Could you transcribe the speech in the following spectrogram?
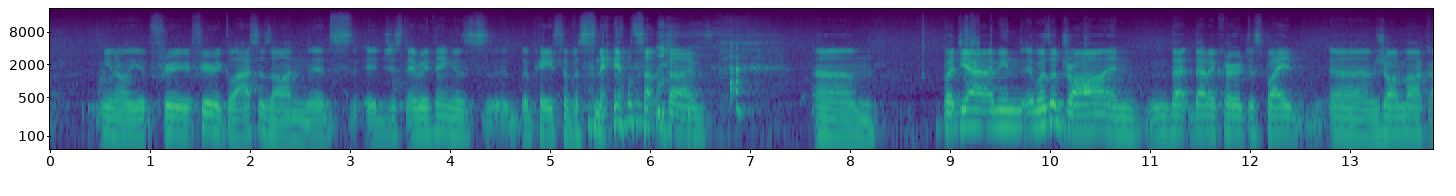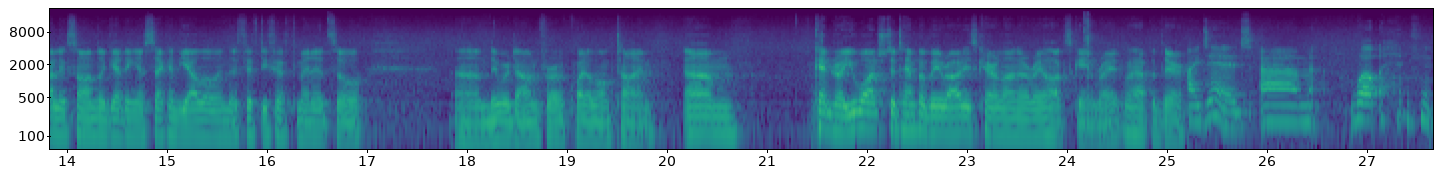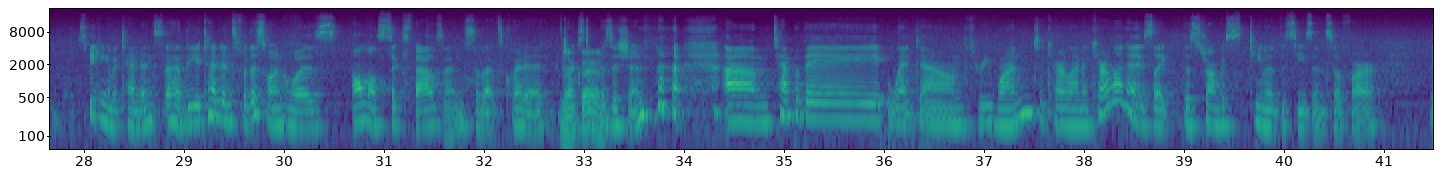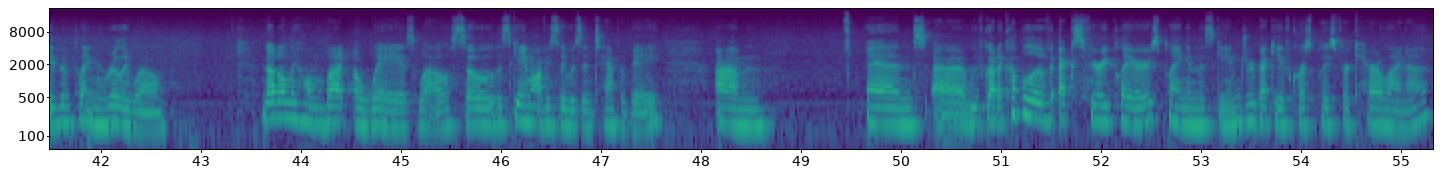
you know, your Fury, Fury glasses on, it's it just everything is the pace of a snail sometimes. um, but yeah, I mean, it was a draw, and that that occurred despite um, Jean-Marc Alexandre getting a second yellow in the 55th minute, so um, they were down for quite a long time. Um, Kendra, you watched the Tampa Bay Rowdies Carolina Railhawks game, right? What happened there? I did. Um, well, speaking of attendance, uh, the attendance for this one was almost 6,000, so that's quite a Not juxtaposition. um, Tampa Bay went down 3 1 to Carolina. Carolina is like the strongest team of the season so far. They've been playing really well, not only home but away as well. So this game obviously was in Tampa Bay. Um, and uh, we've got a couple of ex Fury players playing in this game. Drew Beckie, of course, plays for Carolina.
